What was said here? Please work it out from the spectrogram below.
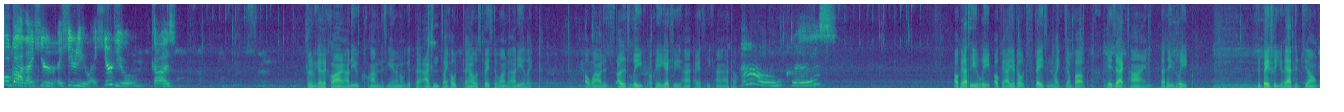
Oh god, I hear, I hear you, I hear you. Oh, gosh. Don't even gotta climb. How do you climb in this game? I don't get that. I can like hold. I know space to run, but how do you like? Oh wow! I just I just leaped. Okay, you guess you. I guess you kind of have to. Ow, Chris. Okay, that's how you leap. Okay, I just hold space and like jump up the exact time. That's how you leap. So basically, you have to jump,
